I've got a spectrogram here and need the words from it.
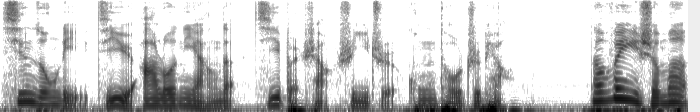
新总理给予阿罗尼扬的基本上是一纸空头支票。那为什么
